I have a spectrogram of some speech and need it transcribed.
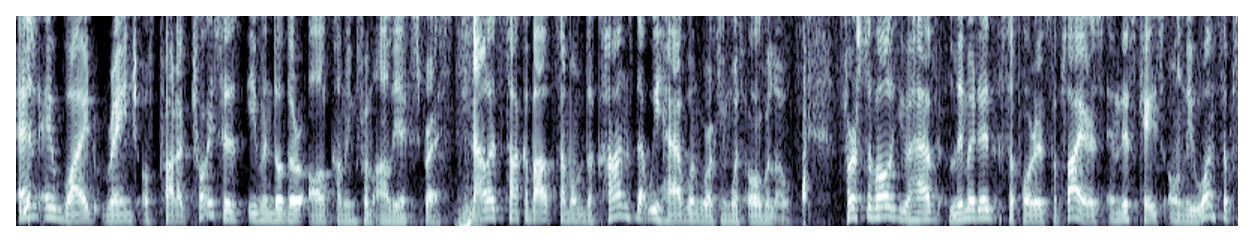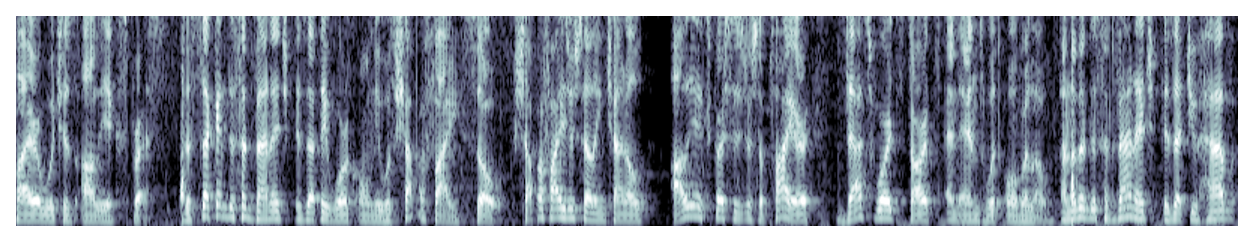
and a wide range of product choices, even though they're all coming from AliExpress. Now let's talk about some of the cons that we have when working with Oberlo. First of all, you have limited supported suppliers, in this case only one supplier, which is AliExpress. The second disadvantage is that they work only with Shopify. So Shopify is your selling channel, AliExpress is your supplier, that's where it starts and ends with Oberlo. Another disadvantage is that you have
